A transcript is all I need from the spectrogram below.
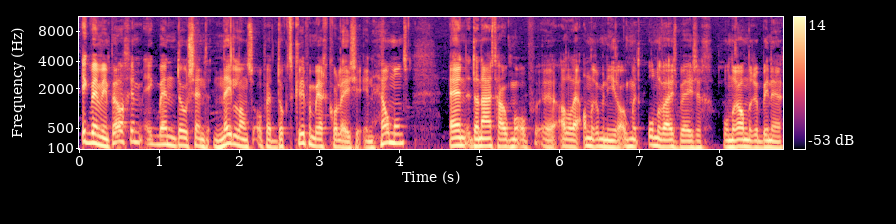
Ik ben Wim Pelgrim, ik ben docent Nederlands op het Dr. Klippenberg College in Helmond. En daarnaast hou ik me op uh, allerlei andere manieren ook met onderwijs bezig. Onder andere binnen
